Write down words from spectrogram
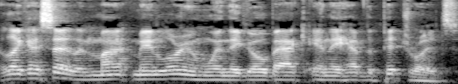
like I said, in Mandalorian, when they go back and they have the pit droids,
